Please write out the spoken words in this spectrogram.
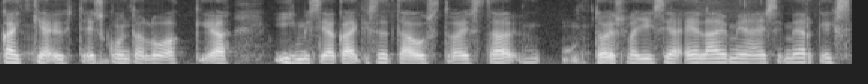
kaikkia yhteiskuntaluokkia, ihmisiä kaikista taustoista, toislajisia eläimiä esimerkiksi.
